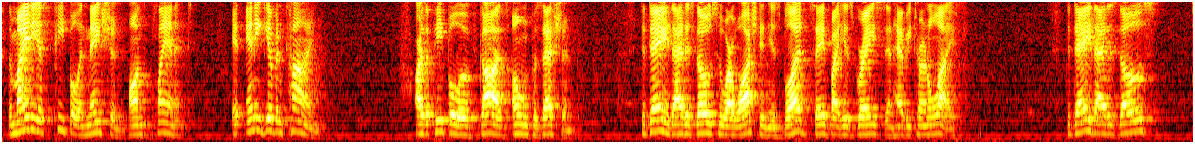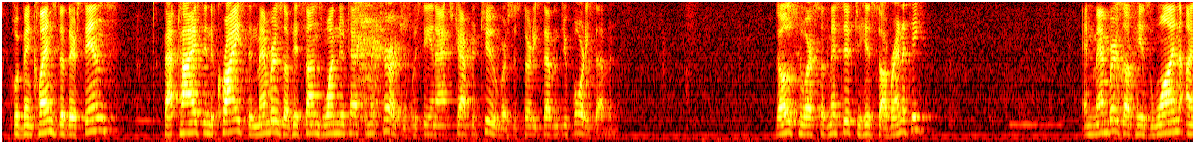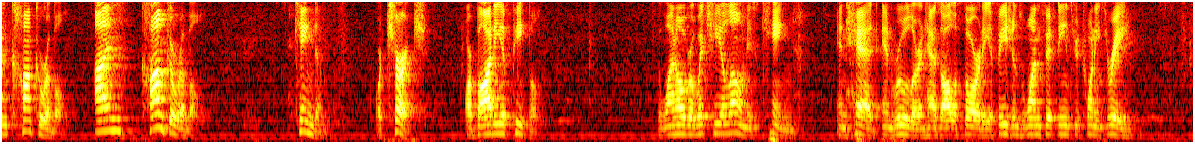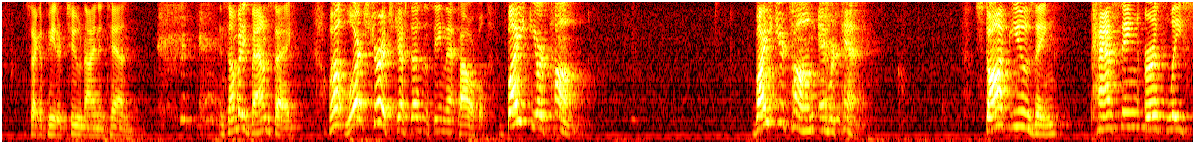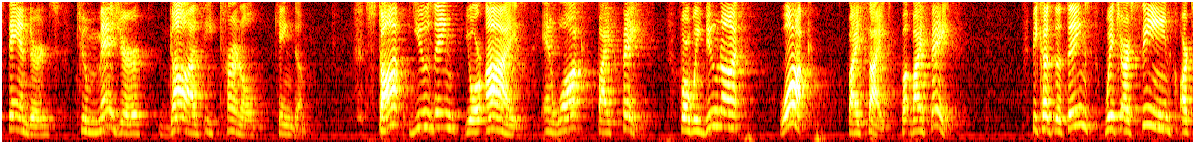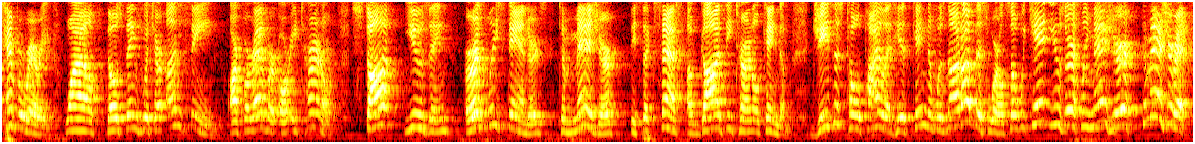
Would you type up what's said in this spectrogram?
The mightiest people and nation on the planet at any given time are the people of God's own possession. Today, that is those who are washed in His blood, saved by His grace, and have eternal life. Today, that is those who have been cleansed of their sins, baptized into Christ, and members of his Son's one New Testament church, as we see in Acts chapter 2, verses 37 through 47. Those who are submissive to his sovereignty, and members of his one unconquerable, unconquerable kingdom or church or body of people the one over which he alone is king and head and ruler and has all authority. Ephesians 1 15 through 23. 2 Peter 2 9 and 10. And somebody's bound to say, well, Lord's church just doesn't seem that powerful. Bite your tongue. Bite your tongue and repent. Stop using passing earthly standards to measure God's eternal kingdom. Stop using your eyes and walk by faith. For we do not walk by sight, but by faith. Because the things which are seen are temporary, while those things which are unseen are forever or eternal. Stop using earthly standards to measure the success of God's eternal kingdom. Jesus told Pilate his kingdom was not of this world, so we can't use earthly measure to measure it.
